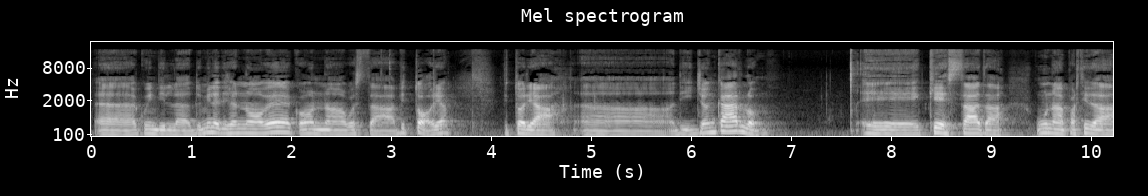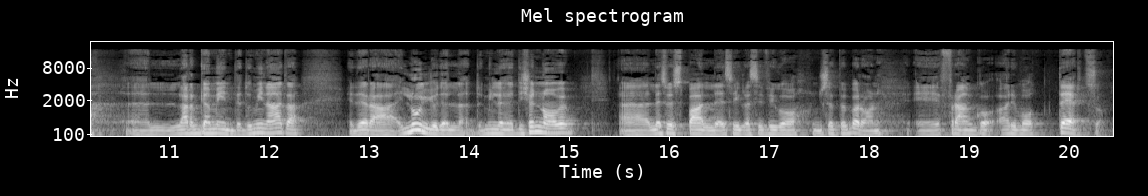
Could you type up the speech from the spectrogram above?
eh, quindi il 2019 con questa vittoria, vittoria eh, di Giancarlo, che è stata una partita eh, largamente dominata id era il luglio del 2019. Eh, alle sue spalle si classificò Giuseppe Barone e Franco arrivò terzo.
